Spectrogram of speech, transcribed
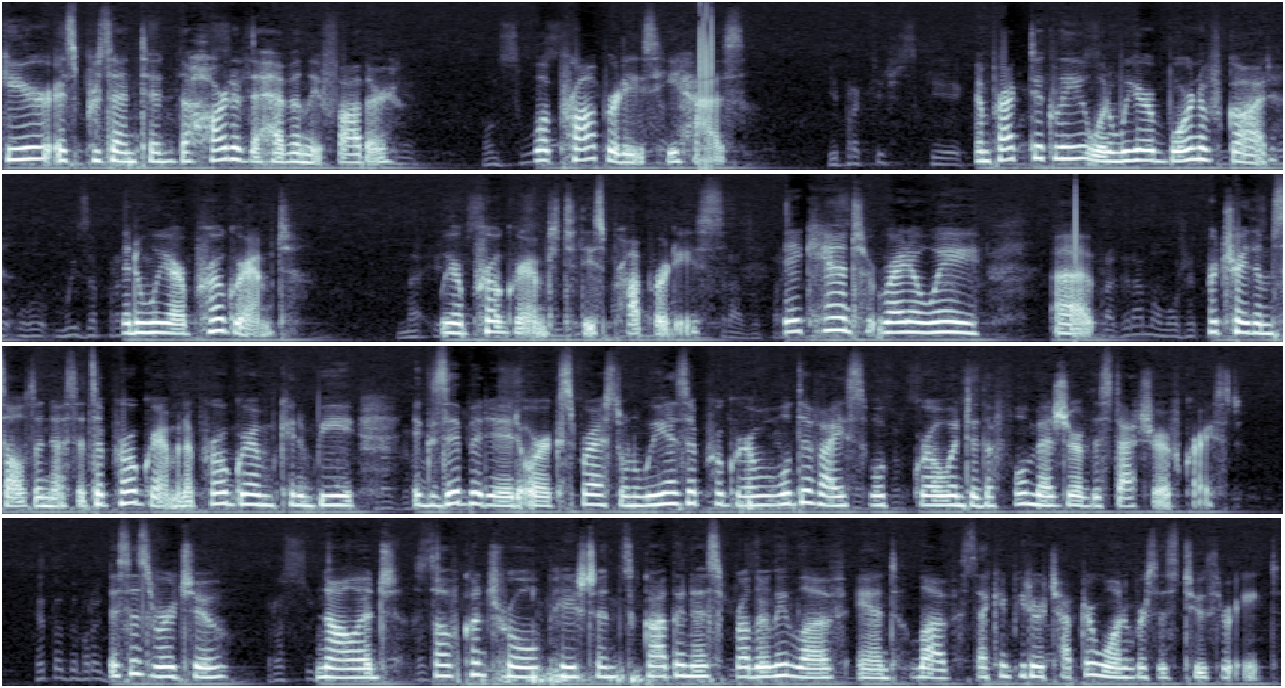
Here is presented the heart of the Heavenly Father, what properties He has. And practically, when we are born of God, then we are programmed. We are programmed to these properties. They can't right away uh, portray themselves in us. It's a program, and a program can be exhibited or expressed when we, as a programmable device, will grow into the full measure of the stature of Christ. This is virtue, knowledge, self-control, patience, godliness, brotherly love, and love. 2 Peter chapter 1 verses 2 through 8.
